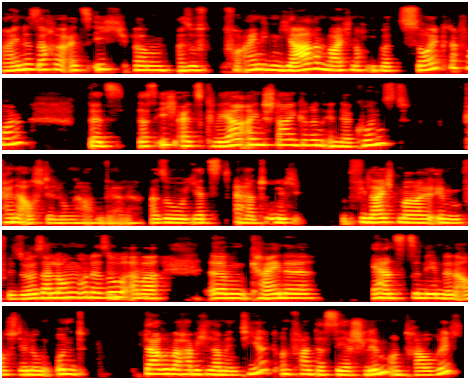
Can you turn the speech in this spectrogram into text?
eine Sache, als ich, ähm, also vor einigen Jahren war ich noch überzeugt davon, dass, dass ich als Quereinsteigerin in der Kunst keine Ausstellungen haben werde. Also jetzt Ach. natürlich vielleicht mal im Friseursalon oder so, mhm. aber ähm, keine ernstzunehmenden Ausstellungen. Und darüber habe ich lamentiert und fand das sehr schlimm und traurig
